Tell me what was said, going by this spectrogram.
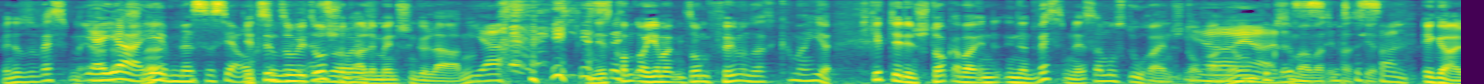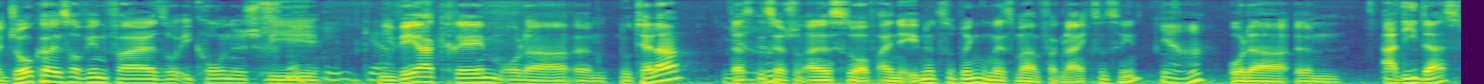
Wenn du so Wespen Ja, ja, ne? eben, das ist ja auch Jetzt sind so- sowieso also schon alle Menschen geladen. Ja, Und jetzt kommt noch jemand mit so einem Film und sagt, guck mal hier, ich gebe dir den Stock, aber in, in das Wespennest, da musst du reinstochern. Ja, ne? Und ja, guckst du mal, was passiert. Egal, Joker ist auf jeden Fall so ikonisch wie Nivea-Creme oder ähm, Nutella. Das ist ja schon alles so auf eine Ebene zu bringen, um jetzt mal einen Vergleich zu ziehen. ja. Oder ähm, Adidas.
